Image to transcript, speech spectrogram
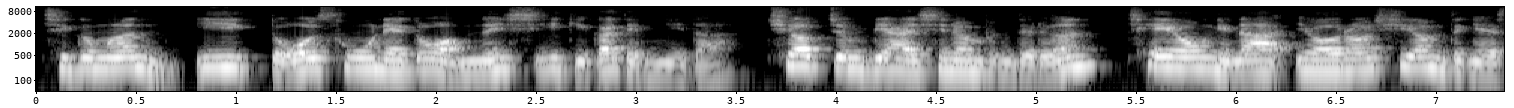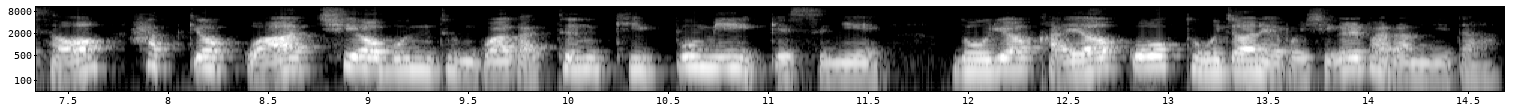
지금은 이익도 손해도 없는 시기가 됩니다. 취업 준비하시는 분들은 채용이나 여러 시험 등에서 합격과 취업운 등과 같은 기쁨이 있겠으니 노력하여 꼭 도전해 보시길 바랍니다.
